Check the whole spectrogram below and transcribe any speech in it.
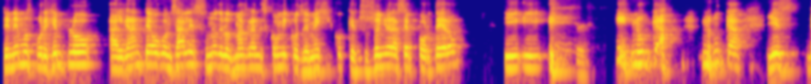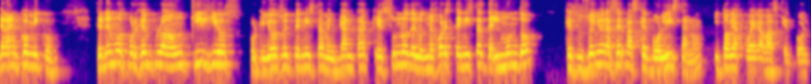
tenemos, por ejemplo, al gran Teo González, uno de los más grandes cómicos de México, que su sueño era ser portero y, y, nunca, nunca, y es gran cómico. Tenemos, por ejemplo, a un Kirgios, porque yo soy tenista, me encanta, que es uno de los mejores tenistas del mundo, que su sueño era ser basquetbolista, ¿no? Y todavía juega basquetbol.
